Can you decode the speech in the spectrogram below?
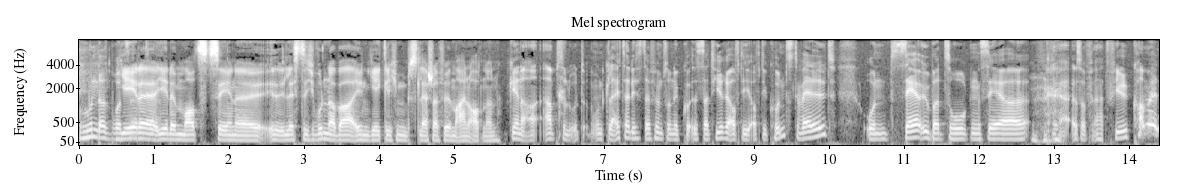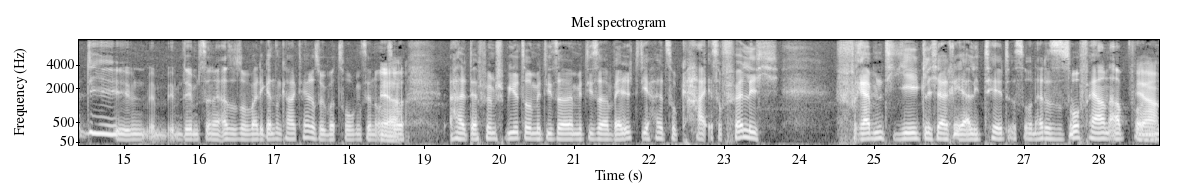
100 Prozent. jede, ja. jede Mordszene äh, lässt sich wunderbar in jeglichem Slasher-Film einordnen. Genau, absolut. Und gleichzeitig ist der Film so eine Satire auf die, auf die Kunstwelt und sehr überzogen, sehr, ja, also hat viel Comedy in, in, dem Sinne, also so, weil die ganzen Charaktere so überzogen sind und Ja. so. Halt, der Film spielt so mit dieser, mit dieser Welt, die halt so, so völlig fremd jeglicher Realität ist. So, ne? Das ist so fernab von Ja.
